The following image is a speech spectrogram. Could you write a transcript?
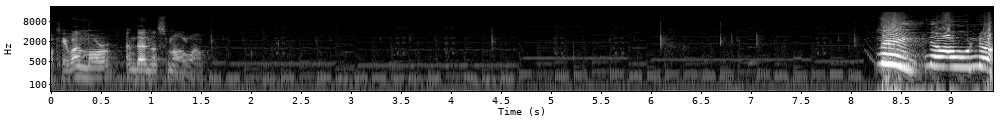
Okay, one more and then a small one. Nay! No, no!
